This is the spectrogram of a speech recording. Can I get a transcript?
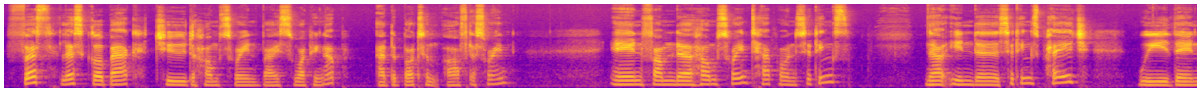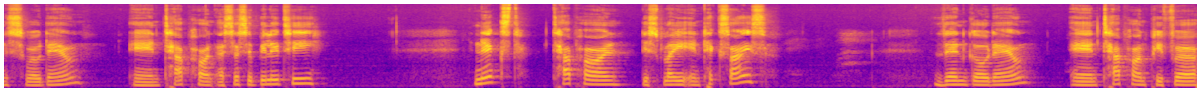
First, let's go back to the home screen by swiping up at the bottom of the screen. And from the home screen, tap on settings. Now in the settings page, we then scroll down and tap on accessibility. Next, tap on display in text size. Then go down and tap on prefer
